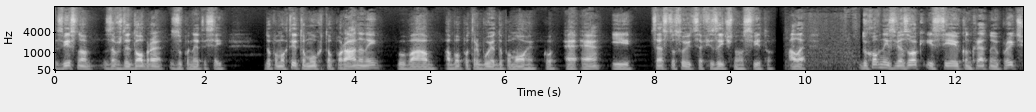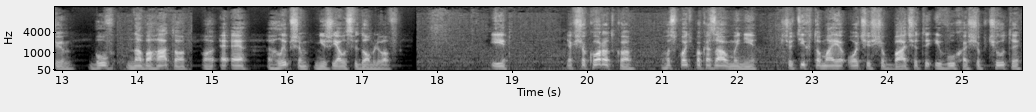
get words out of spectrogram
Звісно, завжди добре зупинитися й допомогти тому, хто поранений, бував або потребує допомоги, е-е, і це стосується фізичного світу. Але духовний зв'язок із цією конкретною притчею був набагато е-е глибшим, ніж я усвідомлював. І якщо коротко, Господь показав мені, що ті, хто має очі, щоб бачити, і вуха, щоб чути,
